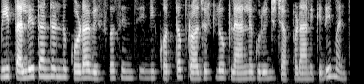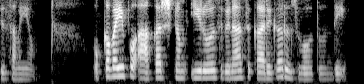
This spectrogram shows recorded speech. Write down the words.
మీ తల్లిదండ్రులను కూడా విశ్వసించి మీ కొత్త ప్రాజెక్టులు ప్లాన్ల గురించి చెప్పడానికి ఇది మంచి సమయం. ఒకవైపు ఆకర్షణం ఈరోజు వినాశకారిగా రుజువవుతుంది.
